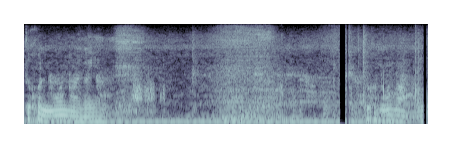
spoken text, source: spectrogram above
ทุกคนง่วงนอนหรือยังทุกคนง่วงนอนหรื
